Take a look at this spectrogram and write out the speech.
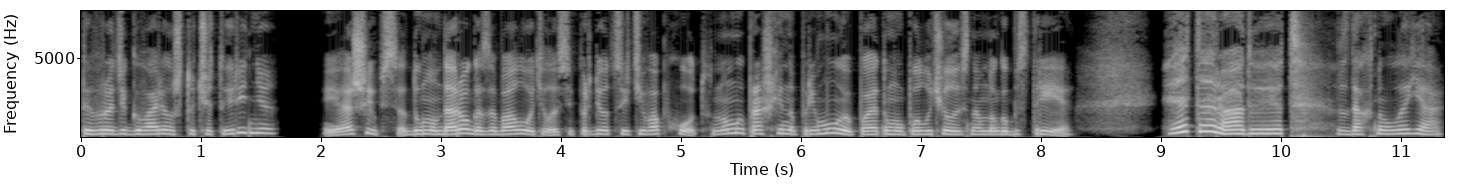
«Ты вроде говорил, что четыре дня?» Я ошибся, думал, дорога заболотилась и придется идти в обход, но мы прошли напрямую, поэтому получилось намного быстрее. «Это радует», — вздохнула я.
